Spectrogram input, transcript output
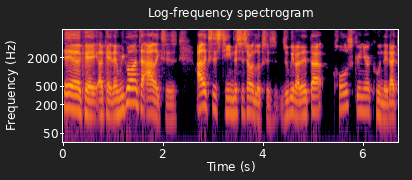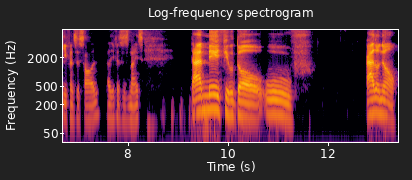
Yeah. Okay. Okay. Then we go on to Alex's. Alex's team. This is how it looks: is Zubizarreta, Cole, Skriniar, Kounde. That defense is solid. That defense is nice. That midfield, though, oof. I don't know.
